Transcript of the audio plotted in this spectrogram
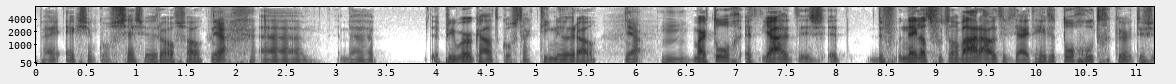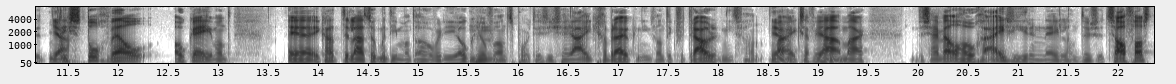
bij Action kost 6 euro of zo. Ja. bij de pre-workout kost daar 10 euro. Ja. Mm. Maar toch, het, ja, het is, het, de Nederlandse Voedsel- en Warenautoriteit heeft het toch goedgekeurd. Dus het ja. is toch wel oké, want Eh, ik had het er laatst ook met iemand over die ook heel Mhm. veel aan het sporten is. Die zei, ja, ik gebruik het niet, want ik vertrouw er niet van. Ja. Maar ik zei van, ja, Mhm. maar er zijn wel hoge eisen hier in Nederland. Dus het zal vast,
